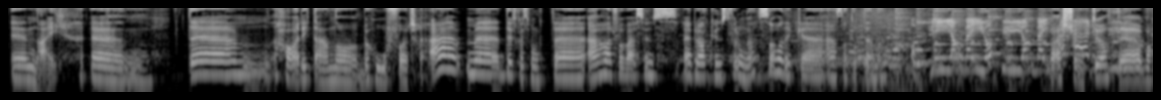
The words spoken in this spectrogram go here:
Eh, nei. Eh det mm, har ikke jeg noe behov for. Jeg, med det utgangspunktet jeg har for hva jeg syns er bra kunst for unger, så hadde ikke jeg satt opp det ennå. Jeg skjønte jo at det ble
